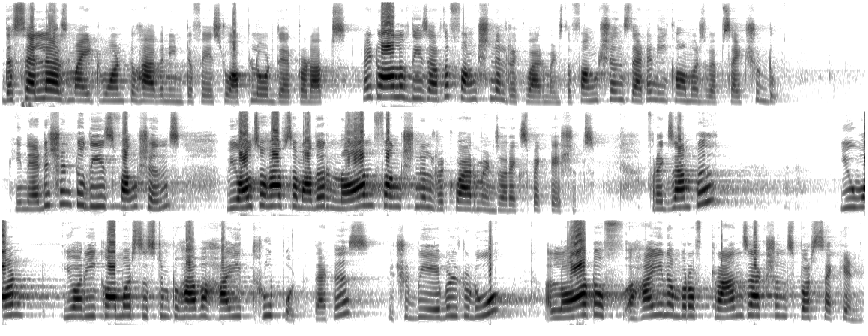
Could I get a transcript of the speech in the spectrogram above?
The sellers might want to have an interface to upload their products right all of these are the functional requirements the functions that an e-commerce website should do. In addition to these functions we also have some other non-functional requirements or expectations. For example, you want your e-commerce system to have a high throughput that is it should be able to do a lot of a high number of transactions per second.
